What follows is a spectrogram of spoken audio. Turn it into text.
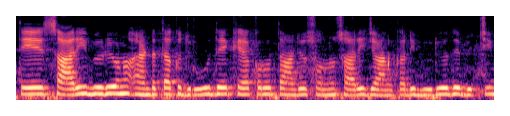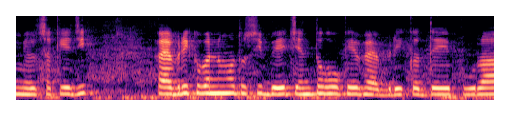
ਅਤੇ ਸਾਰੀ ਵੀਡੀਓ ਨੂੰ ਐਂਡ ਤੱਕ ਜ਼ਰੂਰ ਦੇਖਿਆ ਕਰੋ ਤਾਂ ਜੋ ਤੁਹਾਨੂੰ ਸਾਰੀ ਜਾਣਕਾਰੀ ਵੀਡੀਓ ਦੇ ਵਿੱਚ ਹੀ ਮਿਲ ਸਕੇ ਜੀ। ਫੈਬਰਿਕ ਵੱਲੋਂ ਤੁਸੀਂ ਬੇਚਿੰਤ ਹੋ ਕੇ ਫੈਬਰਿਕ ਦੇ ਪੂਰਾ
